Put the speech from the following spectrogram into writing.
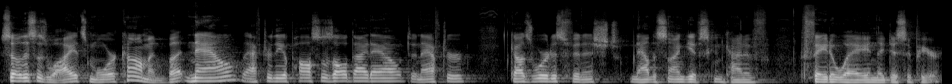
So this is why it's more common. But now, after the apostles all died out and after God's word is finished, now the sign gifts can kind of fade away and they disappear.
